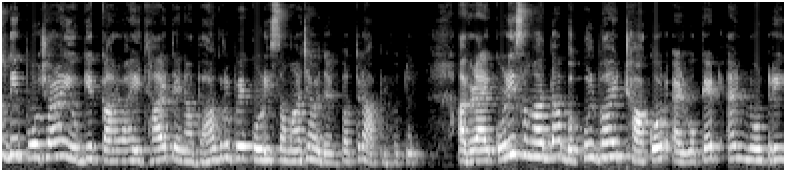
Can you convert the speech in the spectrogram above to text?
સુધી પહોંચાડે યોગ્ય કાર્યવાહી થાય તેના ભાગરૂપે કોળી સમાજે આવેદનપત્ર આપ્યું હતું. આ વેળાએ કોળી સમાજના Bakulbhai Thakor, advocate and notary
